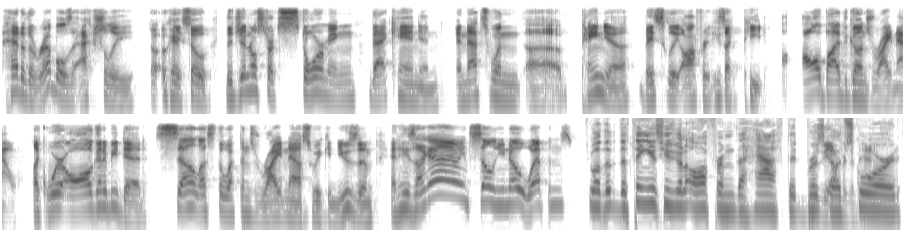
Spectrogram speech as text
head of the rebels actually. Okay, so the general starts storming that canyon, and that's when uh, Pena basically offers, He's like, Pete, I'll buy the guns right now. Like we're all going to be dead. Sell us the weapons right now so we can use them. And he's like, I ain't selling you no weapons. Well, the, the thing is, he's going to offer him the half that Brisco offers half. scored.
